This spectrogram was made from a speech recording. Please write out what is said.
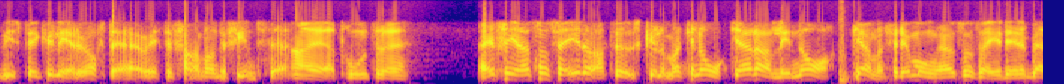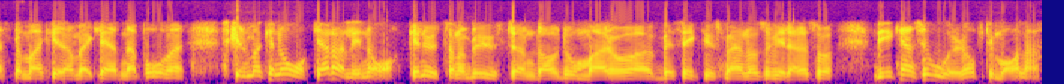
vi spekulerar ju ofta. Jag vet inte fan om det finns det. Nej, jag tror inte det. Det är flera som säger då att skulle man kunna åka rally naken, för det är många som säger det är det bästa man kan göra med kläderna på, men skulle man kunna åka rally naken utan att bli utdömd av domare och besiktningsmän och så vidare, så det kanske vore det optimala.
